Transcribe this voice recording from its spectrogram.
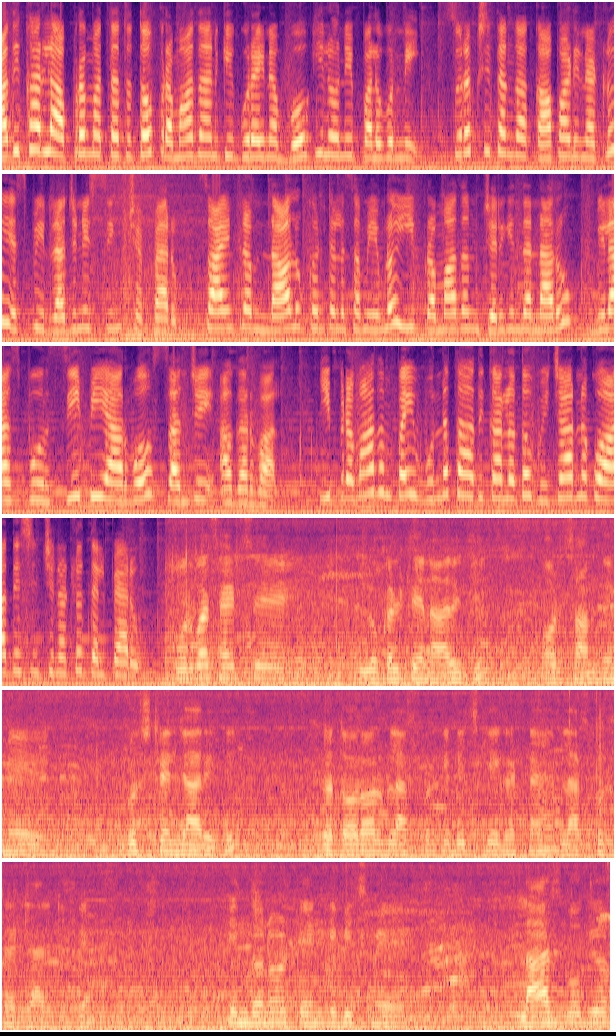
అధికారుల అప్రమత్తతతో ప్రమాదానికి గురైన బోగిలోని పలువురిని సురక్షితంగా కాపాడినట్లు ఎస్పీ రజనీష్ సింగ్ చెప్పారు సాయంత్రం నాలుగు గంటల సమయంలో ఈ ప్రమాదం జరిగిందన్నారు బిలాస్పూర్ సిపిఆర్ఓ సంజయ్ అగర్వాల్ ఈ ప్రమాదంపై ఉన్నతాధికారులతో విచారణకు ఆదేశించినట్లు తెలిపారు कोरबा साइड से लोकल ट्रेन आ रही थी और सामने में गुड्स ट्रेन जा रही थी। गतौरा और बिलासपुर के बीच की घटना है। बिलासपुर साइड जा रही थी। ट्रेन इन दोनों ट्रेन के बीच में लास्ट बोगी और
